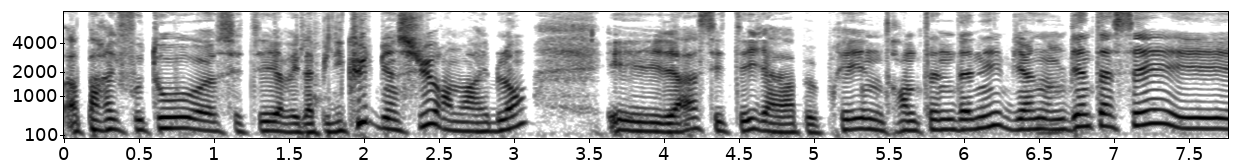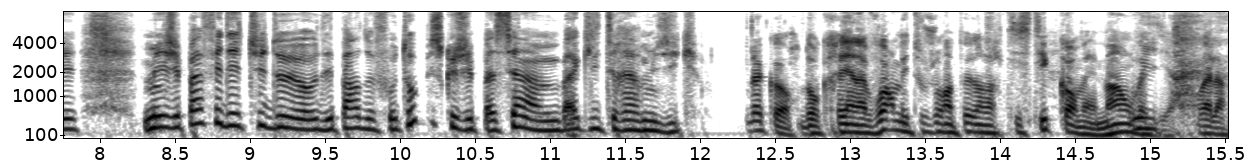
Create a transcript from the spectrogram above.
appareil photo, euh, c'était avec la pellicule, bien sûr, en noir et blanc. Et là, c'était il y a à peu près une trentaine d'années, bien, bien tassé. Et... Mais j'ai pas fait d'études euh, au départ de photo puisque j'ai passé un bac littéraire musique. D'accord, donc rien à voir, mais toujours un peu dans l'artistique quand même, hein, on va dire. Voilà.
